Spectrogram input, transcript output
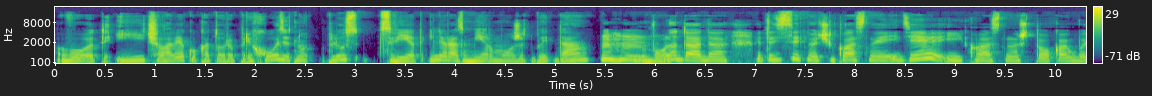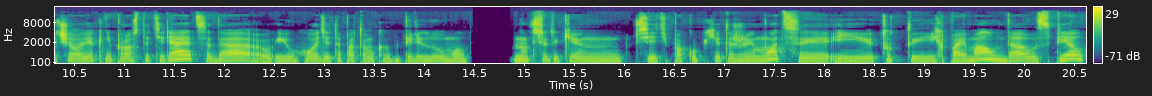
Вот. И человеку, который приходит, ну, плюс цвет или размер может быть, да? Угу. Вот. Ну да, да. Это действительно очень классная идея, и классно, что как бы человек не просто теряется, да, и уходит, а потом как бы передумал. Но все-таки все эти покупки это же эмоции, и тут ты их поймал, да, успел.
